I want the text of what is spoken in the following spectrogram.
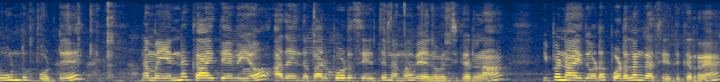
பூண்டும் போட்டு நம்ம என்ன காய் தேவையோ அதை இந்த பருப்போடு சேர்த்து நம்ம வேக வச்சுக்கிடலாம். இப்போ நான் இதோட புடலங்காய் சேர்த்துக்கிறேன்.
